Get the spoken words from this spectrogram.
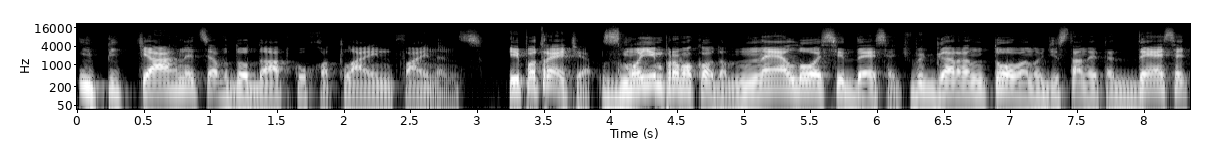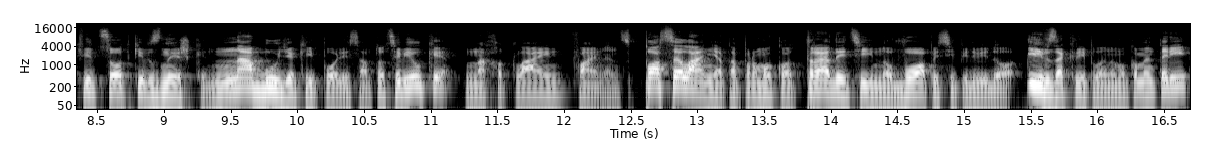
і підтягнеться в додатку Hotline Finance. І по-третє, з моїм промокодом NELOSI10 ви гарантовано дістанете 10% знижки на будь-який поліс автоцивілки на Hotline Finance. Посилання та промокод традиційно в описі під відео і в закріпленому коментарі.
